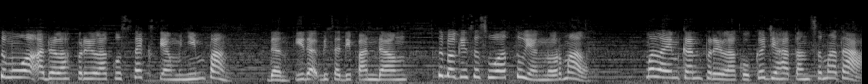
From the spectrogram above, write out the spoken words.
semua adalah perilaku seks yang menyimpang dan tidak bisa dipandang sebagai sesuatu yang normal, melainkan perilaku kejahatan semata.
